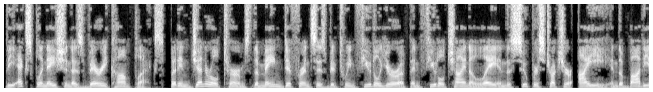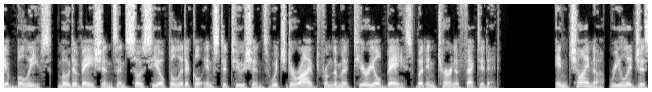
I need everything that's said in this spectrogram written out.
The explanation is very complex, but in general terms the main differences between feudal Europe and feudal China lay in the superstructure, i.e. in the body of beliefs, motivations and socio-political institutions which derived from the material base but in turn affected it. In China, religious,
